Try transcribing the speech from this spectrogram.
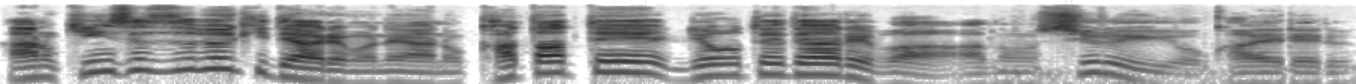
あの、近接武器であればね、あの、片手、両手であれば、あの、種類を変えれる。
